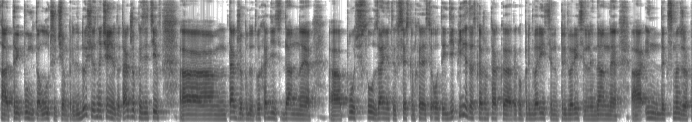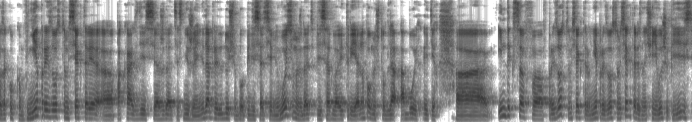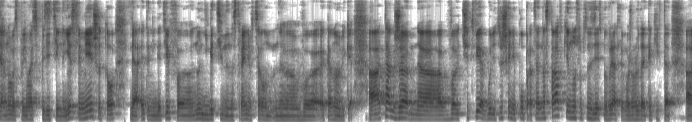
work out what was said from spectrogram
а, три пункта лучше, чем предыдущие значения, это также позитив. А, также будут выходить данные а, по числу занятых в сельском хозяйстве от ADP, это, скажем так, такой предварительный, предварительные данные. Индекс менеджера по закупкам в непроизводственном секторе, пока здесь ожидается снижение. Да, предыдущий был 57,8, ожидается 52,3. Я напомню, что для обоих этих индексов в производственном секторе, в непроизводственном секторе значение выше 50, оно воспринимается позитивно. Если меньше, то это негатив, ну, негативное настроение в целом в экономике. А также в четверг будет решение по процентной ставке, но, собственно, здесь мы вряд ли можем ждать каких-то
